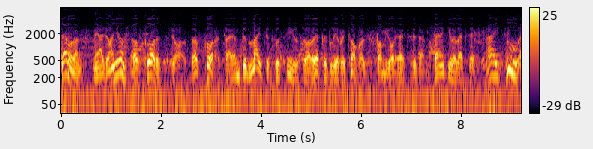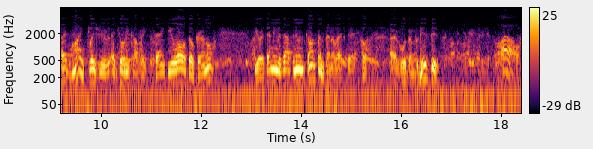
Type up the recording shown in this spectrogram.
Gentlemen, may I join you? Of course, George, of course. I am delighted to see you so rapidly recovered from your accident. Thank you, Alexei. I, too, had my pleasure at your recovery. Thank you also, Colonel. You're attending this afternoon's conference then, Alexei. Oh, I wouldn't miss it. Well,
